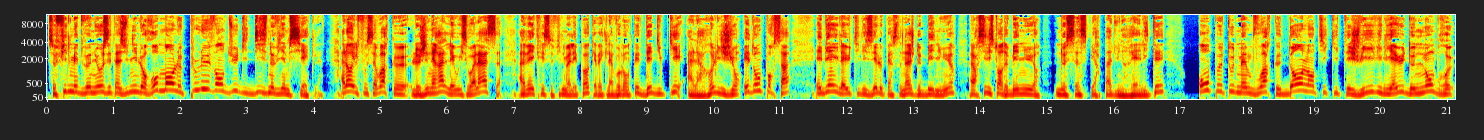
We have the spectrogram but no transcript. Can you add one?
ce film est devenu aux États-Unis le roman le plus vendu du 19e siècle. Alors il faut savoir que le général Lewis Wallace avait écrit ce film à l'époque avec la volonté d'éduquer à la religion. Et donc pour ça, eh bien il a utilisé le personnage de Bénur. Alors si l'histoire de Bénur ne s'inspire pas d'une réalité, on peut tout de même voir que dans l'Antiquité juive, il y a eu de nombreux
